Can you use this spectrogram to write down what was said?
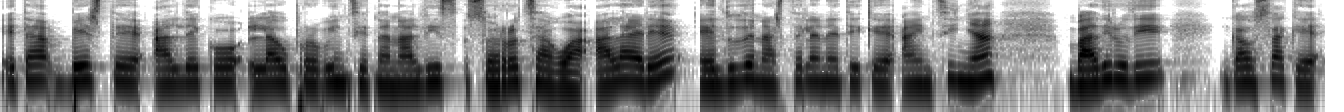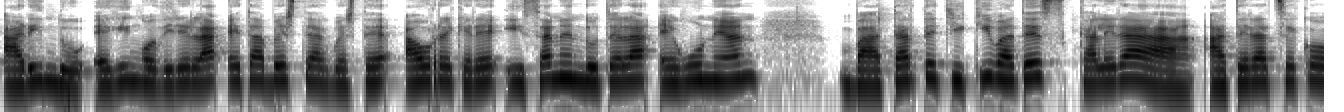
eta beste aldeko lau probintzietan aldiz zorrotzagoa. Hala ere, helduden astelenetik aintzina badirudi gauzake arindu egingo direla eta besteak beste aurrek ere izanen dutela egunean ba, tarte txiki batez kalera ateratzeko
